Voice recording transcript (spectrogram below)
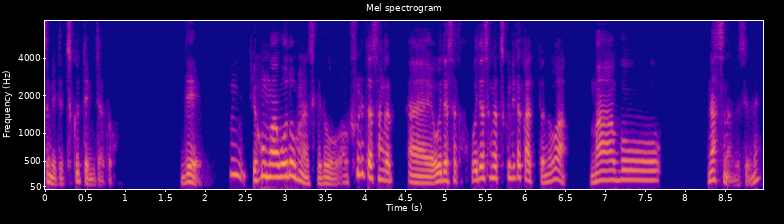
集めて作ってみたと。で、うん基本麻婆豆腐なんですけど、古田さんが、えー、おいでさんが、おいでさんが作りたかったのは、麻婆茄子なんですよね。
